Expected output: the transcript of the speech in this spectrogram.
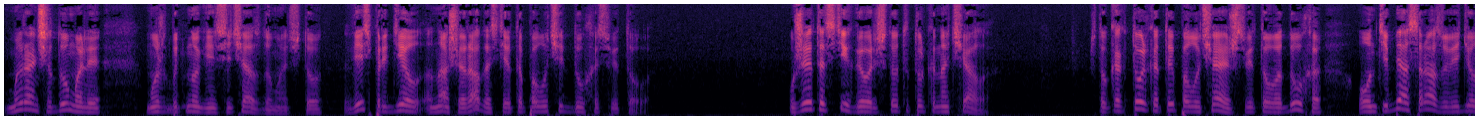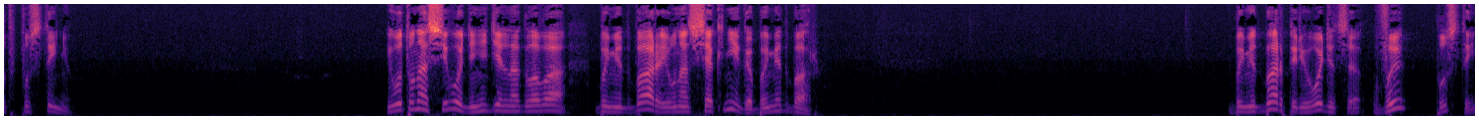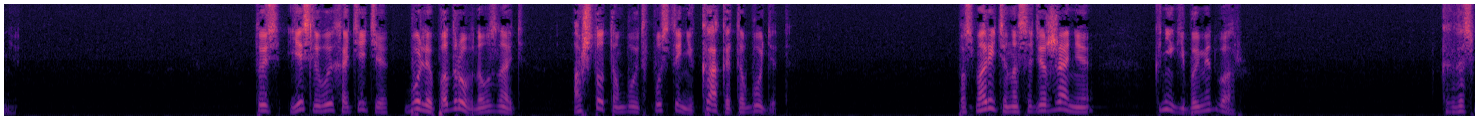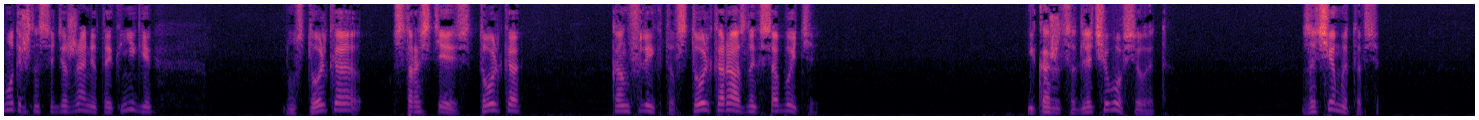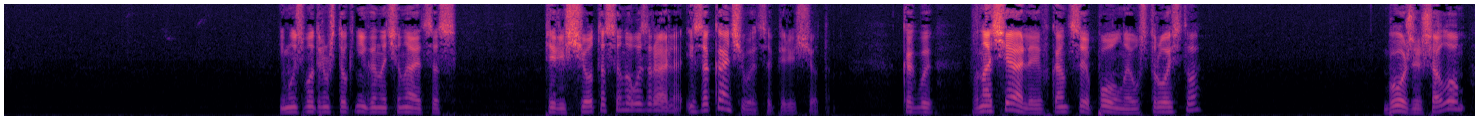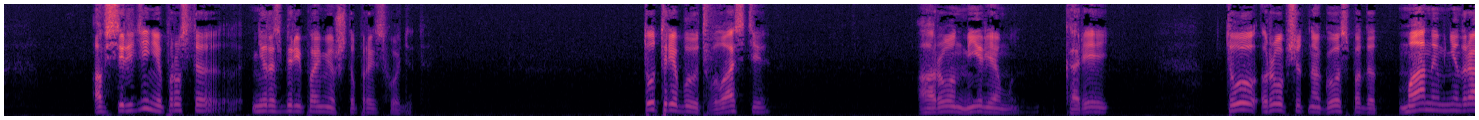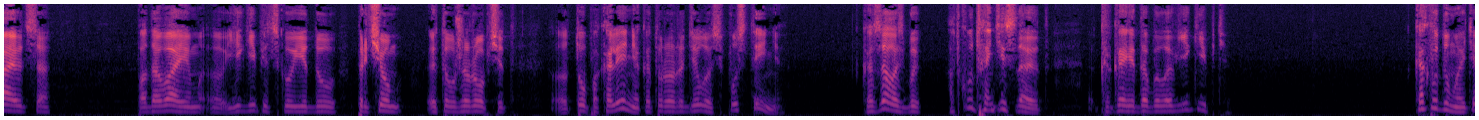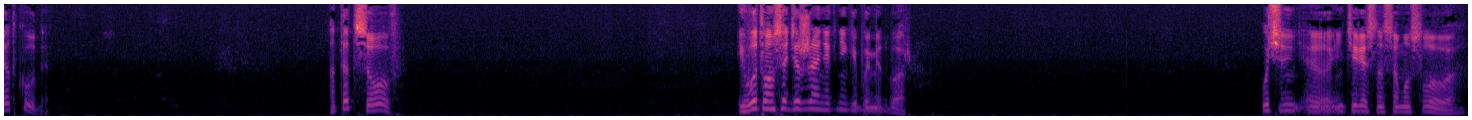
Мы раньше думали, может быть, многие сейчас думают, что весь предел нашей радости – это получить Духа Святого. Уже этот стих говорит, что это только начало. Что как только ты получаешь Святого Духа, Он тебя сразу ведет в пустыню. И вот у нас сегодня недельная глава Бамидбар, и у нас вся книга Бамидбар. Бамидбар переводится в пустыне. То есть, если вы хотите более подробно узнать, а что там будет в пустыне, как это будет, Посмотрите на содержание книги Бамидбар. Когда смотришь на содержание этой книги, ну, столько страстей, столько конфликтов, столько разных событий. И кажется, для чего все это? Зачем это все? И мы смотрим, что книга начинается с пересчета сынов Израиля и заканчивается пересчетом. Как бы в начале и в конце полное устройство, Божий шалом, а в середине просто не разбери, поймешь, что происходит. То требуют власти, Аарон, Мирьям, Корей, то ропщут на Господа, ман им не нравится, подавая им э, египетскую еду, причем это уже ропчет э, то поколение, которое родилось в пустыне. Казалось бы, Откуда они знают, какая еда была в Египте? Как вы думаете, откуда? От отцов. И вот вам содержание книги Бамидбар. Очень э, интересно само слово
